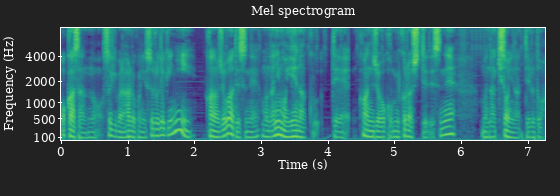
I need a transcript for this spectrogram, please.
お母さんの杉村春子にするときに、彼女はですね、もう何も言えなくて、感情をこう見下してですね、まあ、泣きそうになっていると。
